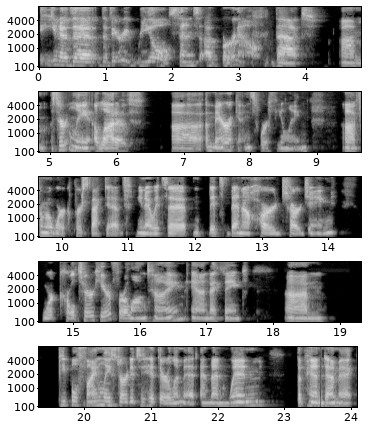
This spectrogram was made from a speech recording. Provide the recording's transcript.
you know the the very real sense of burnout that um, certainly a lot of uh, Americans were feeling uh, from a work perspective. You know, it's a it's been a hard charging work culture here for a long time, and I think um, people finally started to hit their limit. And then when the pandemic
